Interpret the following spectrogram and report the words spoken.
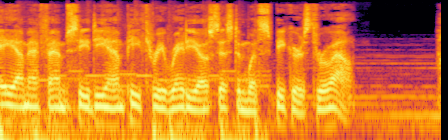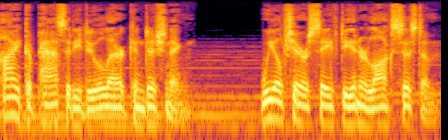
AM FM CD MP3 radio system with speakers throughout. High capacity dual air conditioning. Wheelchair safety interlock system.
